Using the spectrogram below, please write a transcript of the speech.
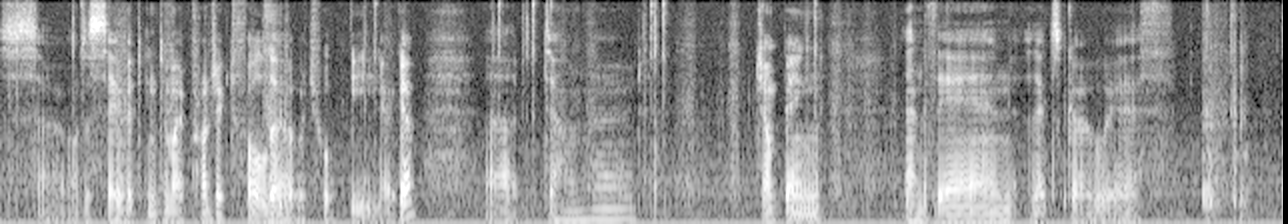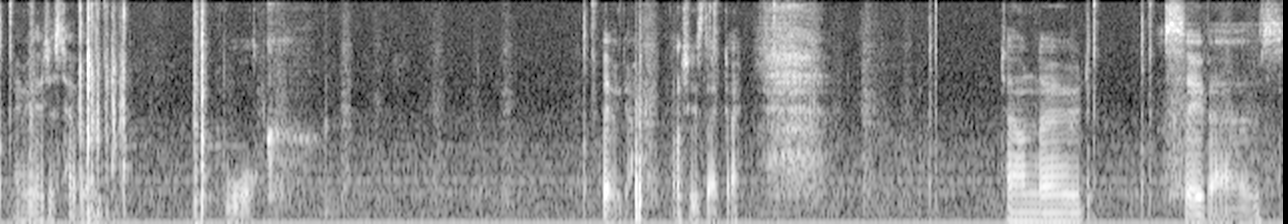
So I'll just save it into my project folder, which will be, there we go. Uh, download, jumping, and then let's go with, maybe I just have a walk. There we go. I'll choose that guy. Download, save as,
